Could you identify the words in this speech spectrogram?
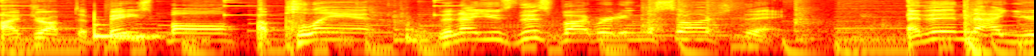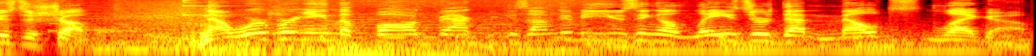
I dropped a baseball, a plant, then I used this vibrating massage thing, and then I used a shovel. Now we're bringing the fog back because I'm going to be using a laser that melts Lego.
